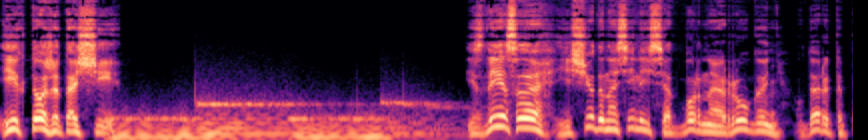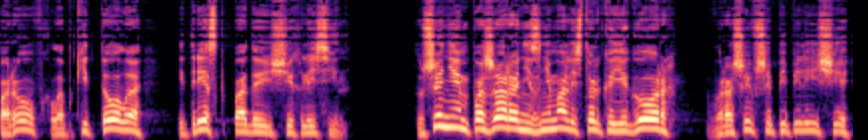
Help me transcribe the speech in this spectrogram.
Их тоже тащи!» Из леса еще доносились отборная ругань, удары топоров, хлопки тола и треск падающих лесин. Тушением пожара не занимались только Егор, ворошивший пепелище,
